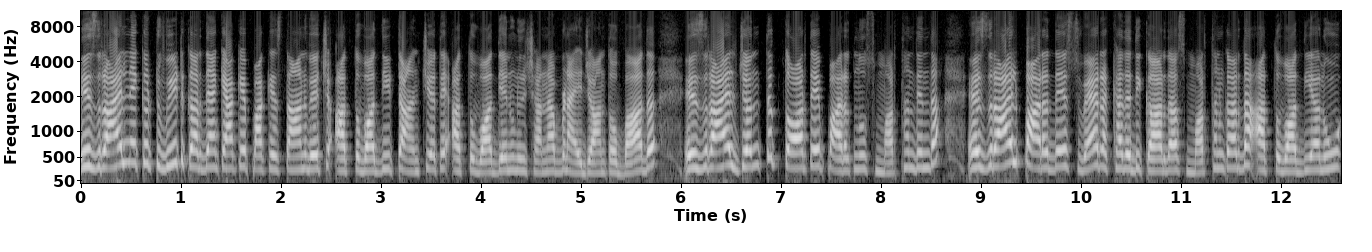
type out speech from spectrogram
ਇਜ਼ਰਾਈਲ ਨੇ ਇੱਕ ਟਵੀਟ ਕਰਦਿਆਂ ਕਿਹਾ ਕਿ ਪਾਕਿਸਤਾਨ ਵਿੱਚ ਅੱਤਵਾਦੀ ਢਾਂਚੇ ਅਤੇ ਅੱਤਵਾਦੀਆਂ ਨੂੰ ਨਿਸ਼ਾਨਾ ਬਣਾਏ ਜਾਣ ਤੋਂ ਬਾਅਦ ਇਜ਼ਰਾਈਲ ਜਨਤਕ ਤੌਰ ਤੇ ਭਾਰਤ ਨੂੰ ਸਮਰਥਨ ਦਿੰਦਾ। ਇਜ਼ਰਾਈਲ ਭਾਰਤ ਦੇ ਸਵੈ ਰੱਖਿਆ ਦੇ ਅਧਿਕਾਰ ਦਾ ਸਮਰਥਨ ਕਰਦਾ, ਅੱਤਵਾਦੀਆਂ ਨੂੰ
